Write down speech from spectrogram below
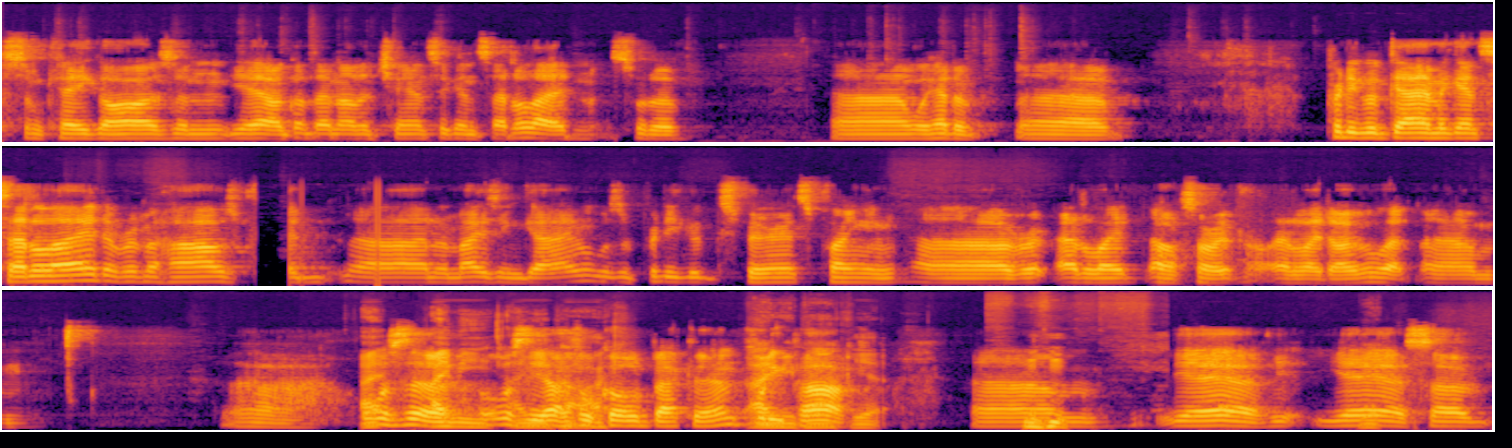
some key guys, and yeah, I got another chance against Adelaide, and sort of uh, we had a uh, pretty good game against Adelaide. I remember Harves played uh, an amazing game. It was a pretty good experience playing over uh, Adelaide. Oh, sorry, Adelaide Oval at um, uh, what was the AAMI, what was AAMI the oval called back then? Footy Park. Park. Yeah. Um, yeah, yeah, yeah, So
